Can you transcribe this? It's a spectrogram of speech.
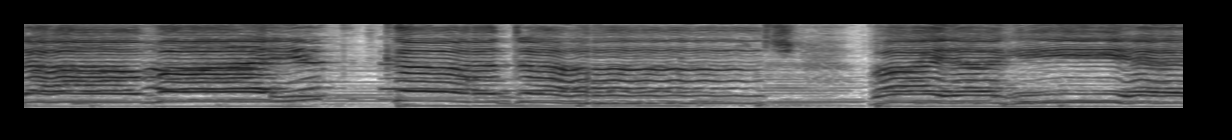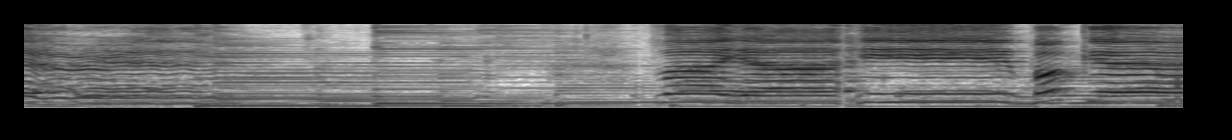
Yitkadava, Yitkadash. Vaya Hierev. Vaya Hiboker,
